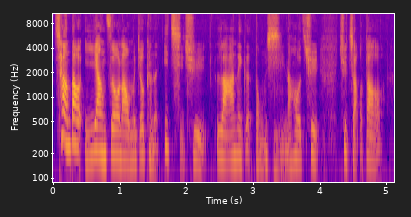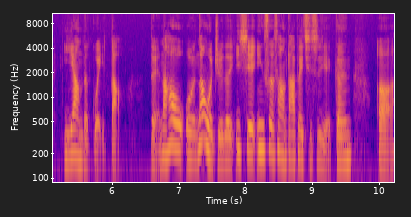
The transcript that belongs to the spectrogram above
唱到一样之后呢，我们就可能一起去拉那个东西，然后去去找到一样的轨道。对，然后我那我觉得一些音色上的搭配其实也跟呃。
